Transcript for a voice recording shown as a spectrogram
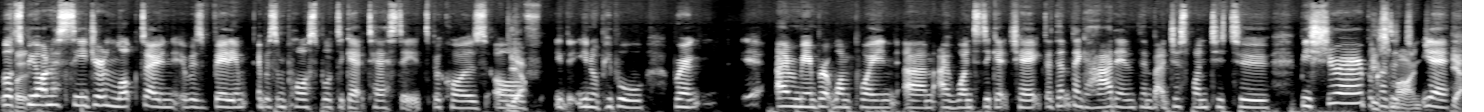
Well, but, to be honest, see, during lockdown, it was very it was impossible to get tested because of yeah. you know people weren't I remember at one point um, I wanted to get checked. I didn't think I had anything, but I just wanted to be sure because it, yeah, yeah,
